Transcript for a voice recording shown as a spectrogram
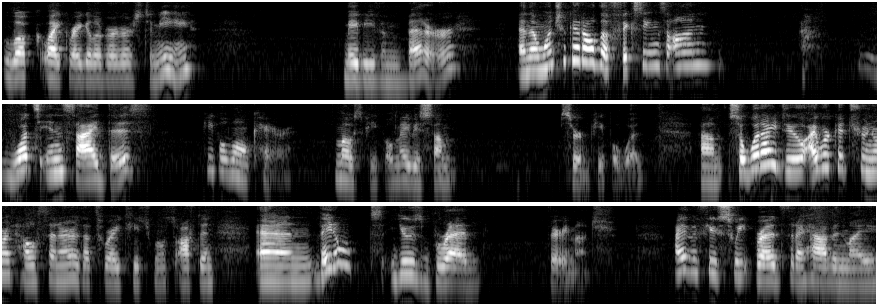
look like regular burgers to me, maybe even better. And then once you get all the fixings on, what's inside this, people won't care. Most people, maybe some certain people would. Um, so what I do, I work at True North Health Center. That's where I teach most often. And they don't use bread very much. I have a few sweet breads that I have in my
